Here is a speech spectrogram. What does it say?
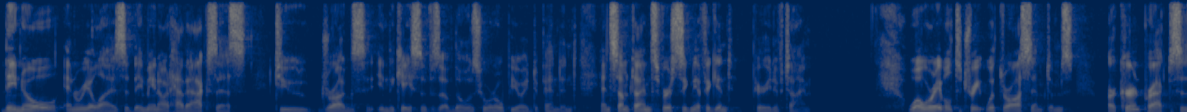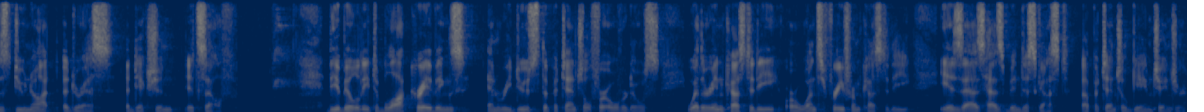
They know and realize that they may not have access to drugs in the cases of, of those who are opioid dependent, and sometimes for a significant period of time. While we're able to treat withdrawal symptoms, our current practices do not address addiction itself. The ability to block cravings and reduce the potential for overdose, whether in custody or once free from custody, is, as has been discussed, a potential game changer.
